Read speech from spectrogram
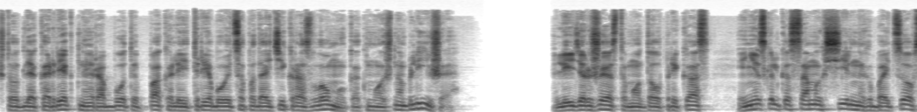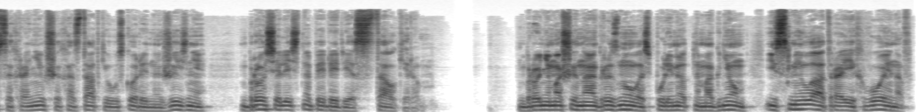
что для корректной работы паколей требуется подойти к разлому как можно ближе? Лидер жестом отдал приказ, и несколько самых сильных бойцов, сохранивших остатки ускоренной жизни, бросились на перерез сталкерам. Бронемашина огрызнулась пулеметным огнем и смела троих воинов,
